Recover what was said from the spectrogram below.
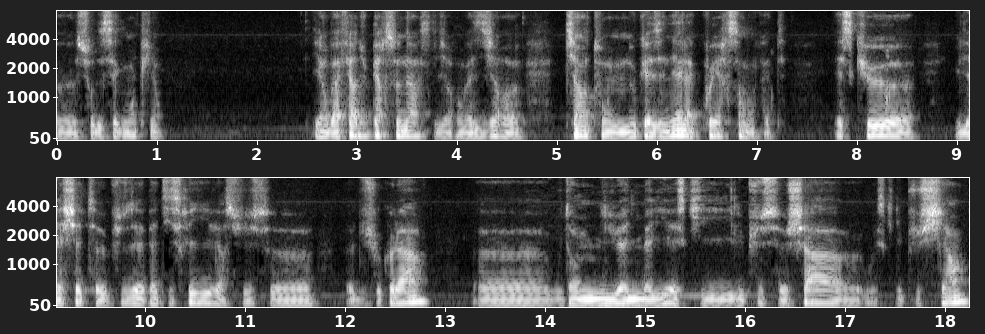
euh, sur des segments clients. Et on va faire du persona, c'est-à-dire qu'on va se dire, euh, tiens, ton occasionnel, à quoi il ressemble en fait? Est-ce que euh, il achète plus de la pâtisserie versus du chocolat? Ou dans le milieu animalier, est-ce qu'il est plus chat ou est-ce qu'il est plus chien?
